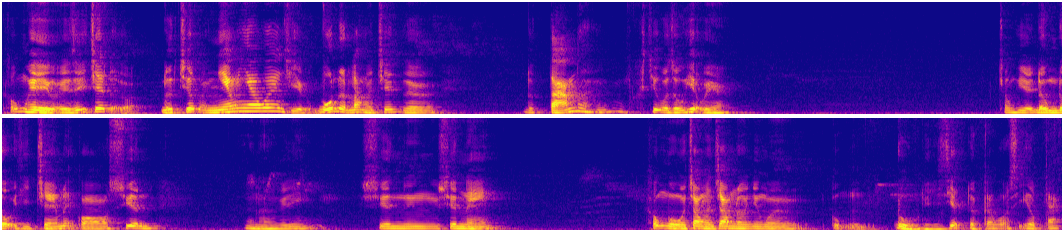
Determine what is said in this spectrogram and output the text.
Không hề dễ chết được đợt trước là nhéo nhéo ấy, chỉ bốn đợt năm là chết, giờ đợt tám thôi, chưa có dấu hiệu gì trong khi đồng đội thì chém lại có xuyên, là cái gì? Xuyên xuyên né. Không một trăm phần trăm đâu, nhưng mà cũng đủ để giết được các võ sĩ hợp tác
